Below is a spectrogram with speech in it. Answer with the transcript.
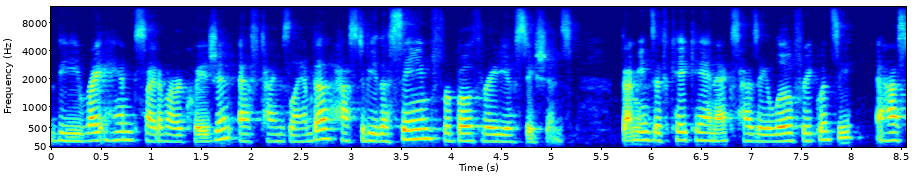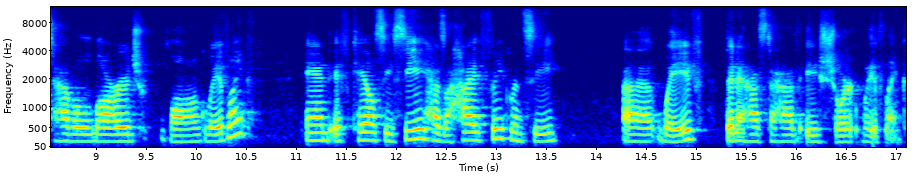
the right-hand side of our equation, F times lambda, has to be the same for both radio stations. That means if KKNX has a low frequency, it has to have a large, long wavelength. And if KLCC has a high frequency uh, wave, then it has to have a short wavelength.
